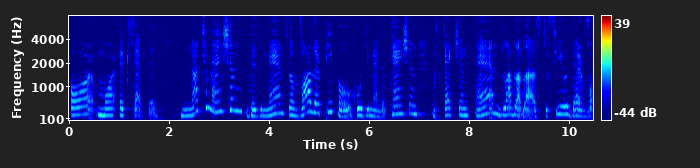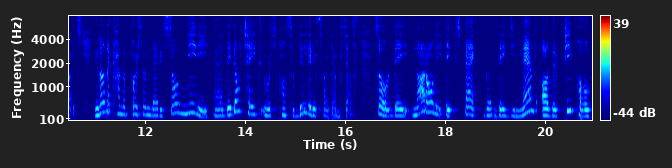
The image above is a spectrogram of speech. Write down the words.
or more accepted. Not to mention the demands of other people who demand attention, affection, and blah blah blahs to fill their voids. You know, the kind of person that is so needy, uh, they don't take responsibility for themselves. So they not only expect, but they demand other people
